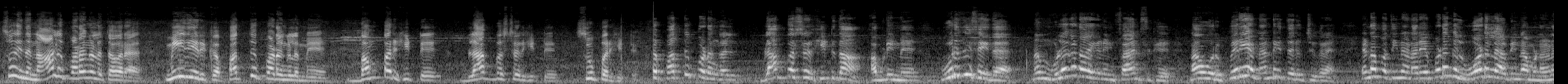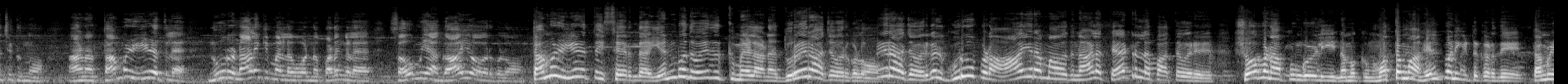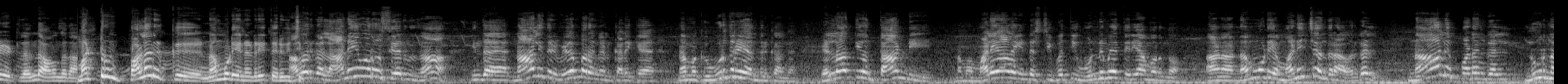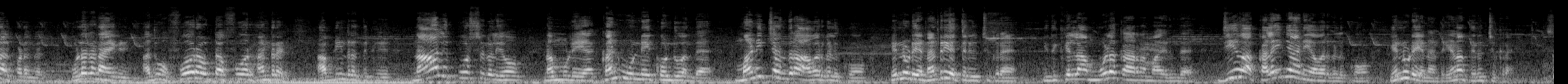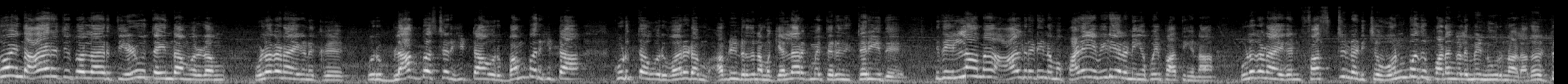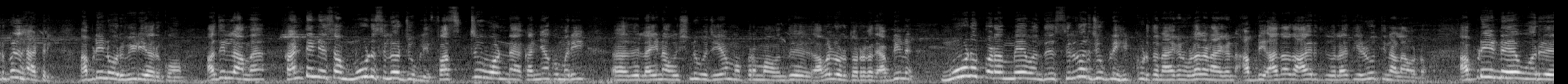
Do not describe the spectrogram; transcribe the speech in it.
ஸோ இந்த நாலு படங்களை தவிர மீதி இருக்க பத்து படங்களுமே bumper hit blockbuster hit super hit இந்த பத்து படங்கள் பிளாக் பஸ்டர் ஹிட் தான் அப்படின்னு உறுதி செய்த நம் உலகநாயகனின் ஃபேன்ஸுக்கு நான் ஒரு பெரிய நன்றி தெரிவிச்சுக்கிறேன். ஏன்னா பார்த்தீங்கன்னா நிறைய படங்கள் ஓடலை அப்படின்னு நம்ம நினச்சிட்டு இருந்தோம். ஆனால் தமிழ் ஈழத்தில் நூறு நாளைக்கு மேலே ஓடின படங்களை சௌமியா காயோ அவர்களும் தமிழ் ஈழத்தை சேர்ந்த எண்பது வயதுக்கு மேலான துரைராஜ் அவர்களும் துரைராஜ் அவர்கள் குரு படம் ஆயிரமாவது நாள தேட்டரில் பார்த்தவர். சோபனா பூங்குழலி நமக்கு மொத்தமாக ஹெல்ப் பண்ணிக்கிட்டு இருக்கிறது தமிழீழத்துல ஈழத்துலேருந்து அவங்க தான் மற்றும் பலருக்கு நம்முடைய நன்றியை தெரிவிச்சு அவர்கள் அனைவரும் சேர்ந்து தான் இந்த நாளிதழ் விளம்பரங்கள் கிடைக்க நமக்கு உறுதுணையா இருந்திருக்காங்க. எல்லாத்தையும் தாண்டி நம்ம மலையாள இண்டஸ்ட்ரி பத்தி ஒண்ணுமே தெரியாம இருந்தோம். ஆனா நம்முடைய மணிச்சந்திரா அவர்கள் நாலு படங்கள் நூறு நாள் படங்கள். உலகநாயகன் அதுவும் four out of four hundred அப்படின்றதுக்கு நாலு போஸ்டர்களையும் நம்முடைய கண் முன்னே கொண்டு வந்த மணிச்சந்திரா அவர்களுக்கும் என்னுடைய நன்றியை தெரிவிச்சுக்கிறேன். இதுக்கெல்லாம் மூல காரணமாக இருந்த ஜீவா கலைஞானி அவர்களுக்கும் என்னுடைய நன்றியை நான் தெரிவிச்சுக்கிறேன். ஸோ இந்த ஆயிரத்தி தொள்ளாயிரத்தி எழுபத்தைந்தாம் வருடம் உலகநாயகனுக்கு ஒரு பிளாக் பஸ்டர் ஹிட்டாக ஒரு பம்பர் ஹிட்டாக கொடுத்த ஒரு வருடம் அப்படின்றது நமக்கு எல்லாருக்குமே தெரிஞ்சு தெரியுது. இது இல்லாமல் ஆல்ரெடி நம்ம பழைய வீடியோவில் நீங்கள் போய் பார்த்தீங்கன்னா உலகநாயகன் ஃபஸ்ட்டு நடித்த ஒன்பது படங்களுமே நூறு நாள் அதாவது ட்ரிபிள் ஹேட்ரிக் அப்படின்னு ஒரு வீடியோ இருக்கும். அது இல்லாமல் கண்டினியூஸாக மூணு சில்வர் ஜூப்ளி. ஃபஸ்ட்டு ஒன்று கன்னியாகுமரி அது லைனா விஷ்ணு விஜயம் அப்புறமா வந்து அவள் ஒரு தொடர்கதை அப்படின்னு மூணு படமே வந்து சில்வர் ஜூப்ளி ஹிட் கொடுத்த நாயகன் உலகநாயகன் அப்படி அதாவது ஆயிரத்தி தொள்ளாயிரத்தி எழுபத்தி நாலாம் வருடம் அப்படின்னு ஒரு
